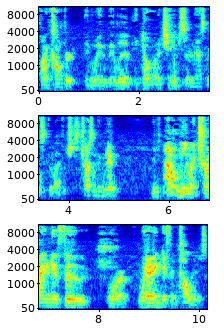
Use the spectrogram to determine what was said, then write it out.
find comfort in the way that they live and don't want to change certain aspects of their life. Let's just try something new. And I don't mean like trying new food or wearing different colors.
